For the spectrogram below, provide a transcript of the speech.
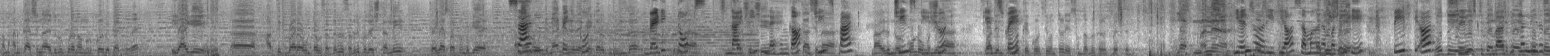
ನಮ್ಮ ಹಣಕಾಸಿನ ಇದನ್ನು ಕೂಡ ನಾವು ನೋಡ್ಕೊಳ್ಬೇಕಾಗ್ತದೆ. ಹೀಗಾಗಿ ಆ, ಆರ್ಥಿಕ ಭಾರ ಉಂಟಾಗುವ ಸದರಿ ಸದರಿ ಪ್ರದೇಶದಲ್ಲಿ ಕೈಗಾರಿಕಾ ಸ್ಥಾಪನೆ ಬಗ್ಗೆ wedding tops nighty lehenga jeans pant jeans T shirt ಸ್ವಾಧೀನ ಕಿಡ್ಸ್ ವೇರ್ ಕ್ರಮಕ್ಕೆ ಕೊಡ್ತೀವಿ ಅಂತೇಳಿ ಈ ಸಂದರ್ಭ ಹೇಳಕ್ ಬಯಸ್ತೇನೆ. ಎಲ್ಲ ರೀತಿಯ ಸಮಾರಂಭಗಳಿಗೆ ಪಿಪಿಆರ್ ಇವತ್ತು ಸಿಲ್ಕ್ ಬಾಗೇಪಲ್ಲಿ ರಸ್ತೆ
